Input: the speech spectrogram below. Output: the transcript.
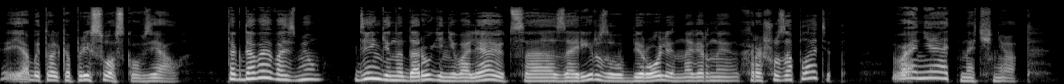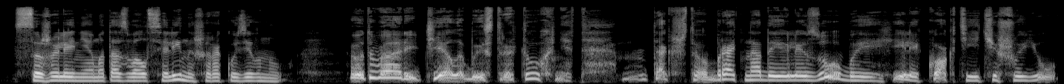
я бы только присоску взял». «Так давай возьмем. Деньги на дороге не валяются, а за Рирзу в Бироле, наверное, хорошо заплатят». «Вонять начнет», — с сожалением отозвался Лин и широко зевнул. У твари тело быстро тухнет, так что брать надо или зубы, или когти и чешую.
